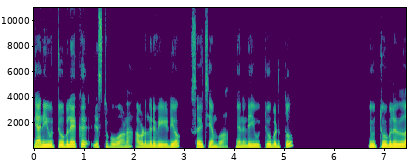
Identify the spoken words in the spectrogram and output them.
ഞാൻ യൂട്യൂബിലേക്ക് ജസ്റ്റ് പോവാണ്. അവിടെ നിന്നൊരു വീഡിയോ സെർച്ച് ചെയ്യാൻ പോവാണ്. ഞാൻ എന്റെ യൂട്യൂബ് എടുത്തു. യൂട്യൂബിലുള്ള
